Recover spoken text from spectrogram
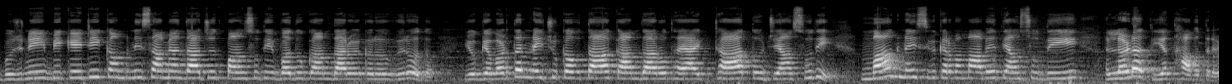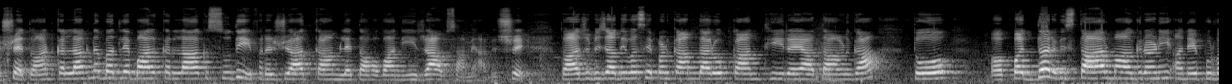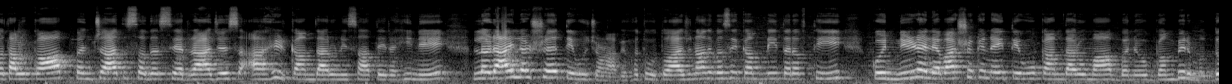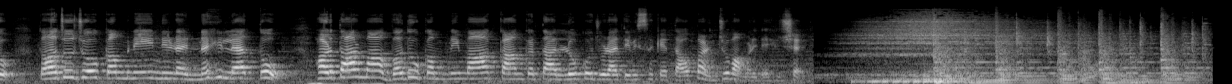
ભુજની BKT company સામે અંદાજિત પાંચસોથી વધુ કામદારોએ કર્યો વિરોધ. યોગ્ય વળતર નહીં ચૂકવતા કામદારો થયા એકઠા, તો જ્યાં સુધી માંગ નહીં સ્વીકારવામાં આવે ત્યાં સુધી લડત યથાવત રહેશે. તો આઠ કલાકને બદલે બાર કલાક સુધી ફરજિયાત કામ લેતા હોવાની રાવ સામે આવી છે. તો આજે બીજા દિવસે પણ કામદારો કામથી રહ્યા હતા અણગા તો પદ્ધર વિસ્તારમાં અગ્રણી અને પૂર્વ તાલુકા પંચાયત સદસ્ય રાજેશ આહિર કામદારોની સાથે રહીને લડાઈ લડશે તેવું જણાવ્યું હતું. તો આજના દિવસે કંપની તરફથી કોઈ નિર્ણય લેવાશે કે નહીં તેવું કામદારોમાં બન્યો ગંભીર મુદ્દો. તો હજુ જો કંપની નિર્ણય નહીં લે તો હડતાળમાં વધુ કંપનીમાં કામ કરતા લોકો જોડાય તેવી શક્યતાઓ પણ જોવા મળી રહી છે.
